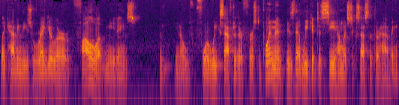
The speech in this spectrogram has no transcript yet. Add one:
like having these regular follow up meetings, you know, four weeks after their first appointment, is that we get to see how much success that they're having.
